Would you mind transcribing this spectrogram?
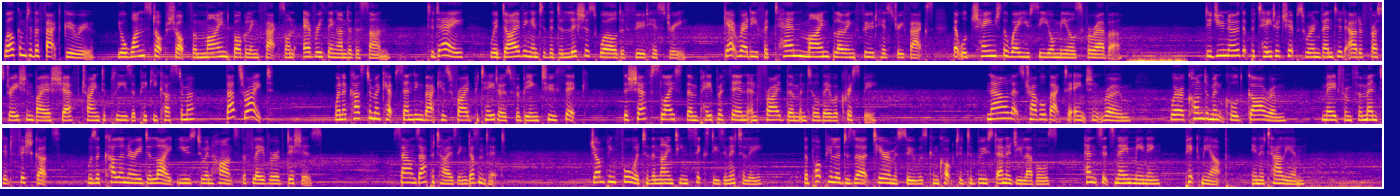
Welcome to the Fact Guru, your one-stop shop for mind-boggling facts on everything under the sun. Today, we're diving into the delicious world of food history. Get ready for 10 mind-blowing food history facts that will change the way you see your meals forever. Did you know that potato chips were invented out of frustration by a chef trying to please a picky customer? That's right. When a customer kept sending back his fried potatoes for being too thick, the chef sliced them paper thin and fried them until they were crispy. Now let's travel back to ancient Rome, where a condiment called garum, made from fermented fish guts, was a culinary delight used to enhance the flavor of dishes. Sounds appetizing, doesn't it? Jumping forward to the 1960s in Italy, the popular dessert tiramisu was concocted to boost energy levels, hence its name meaning pick me up in Italian.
